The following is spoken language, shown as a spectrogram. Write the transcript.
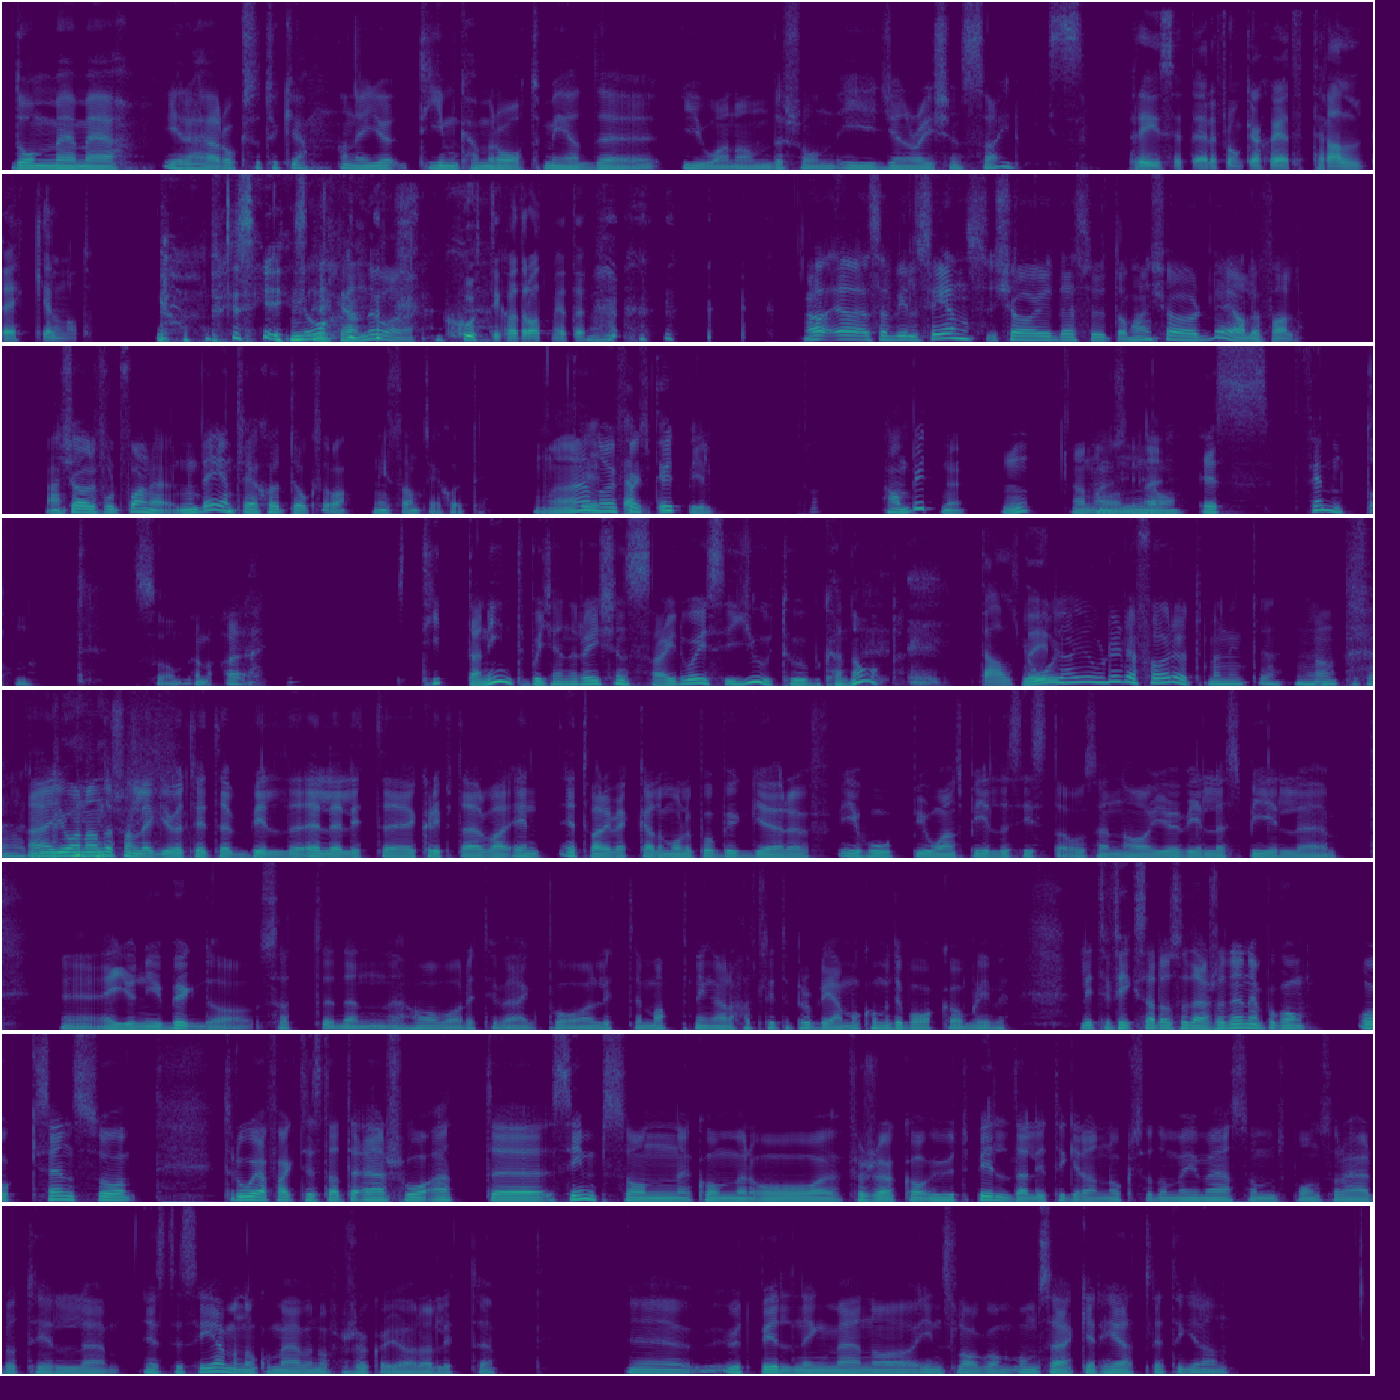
de är med i det här också tycker jag. Han är ju teamkamrat med eh, Johan Andersson i Generation Sideways. Priset är det från kanske ett tralldäck eller något. Precis. Det kan det vara. 70 kvadratmeter. Ja, alltså Wilséns kör ju dessutom, han körde i alla fall. Han kör väl fortfarande, men det är en 370 också va? Nissan 370. Nej, han har ju faktiskt 350. bytt bil. Har han bytt nu? Han har en Ja. eh, S15. Som, äh, tittar ni inte på Generation Sideways YouTube-kanal? Inte alltid. Jo, jag gjorde det förut, men inte nu Ja. på senare Nej. Johan Andersson lägger ut lite bilder, eller lite eh, klipp där, var, en, ett varje vecka. De håller på och bygger eh, ihop Johans bil det sista och sen har ju Willes bil, eh, eh, är ju nybyggd då, så att den har varit iväg på lite mappningar, haft lite problem och kommit tillbaka och blivit lite fixad och sådär, så den är på gång. Och sen så tror jag faktiskt att det är så att eh, Simpson kommer att försöka att utbilda lite grann också. De är ju med som sponsor här då till eh, STC, men de kommer även att försöka göra lite eh, utbildning med några inslag om, om säkerhet lite grann.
